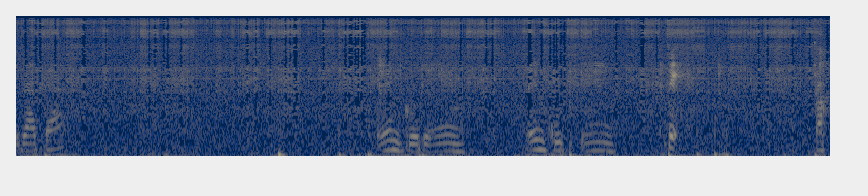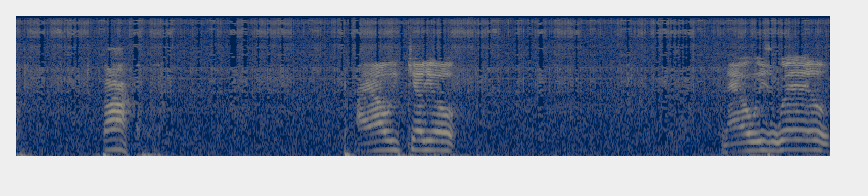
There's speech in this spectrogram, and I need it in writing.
You got that? Aim good aim. Aim good. Fuck. Fuck. I always kill you. And I always will.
